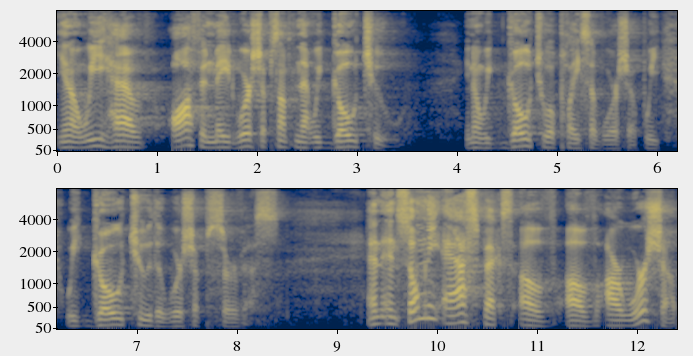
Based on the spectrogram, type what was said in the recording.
you know, we have often made worship something that we go to. You know, we go to a place of worship. We, we go to the worship service. And, and so many aspects of, of our worship,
